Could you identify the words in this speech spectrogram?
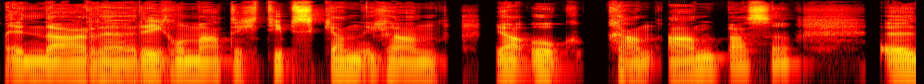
en daar uh, regelmatig tips kan gaan, ja, ook gaan aanpassen, uh,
